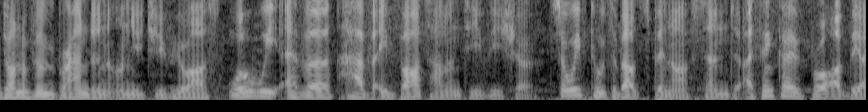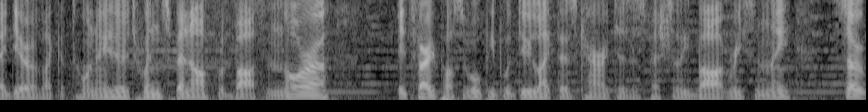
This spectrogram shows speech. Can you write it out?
Donovan Brandon on YouTube who asks, Will we ever have a Bart Allen TV show? So we've talked about spin-offs and I think I've brought up the idea of like a Tornado Twin spin-off with Bart and Laura it's very possible people do like those characters, especially Bart recently. So,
